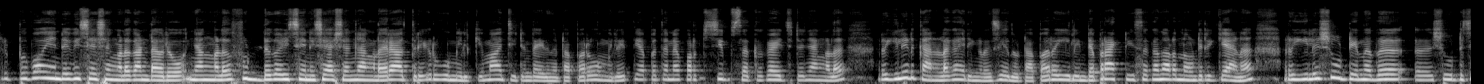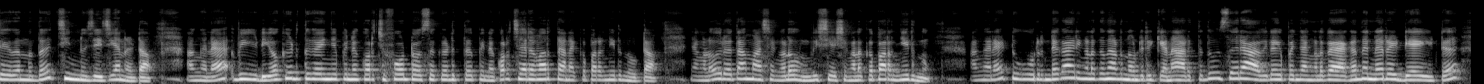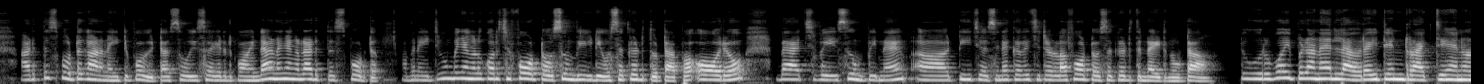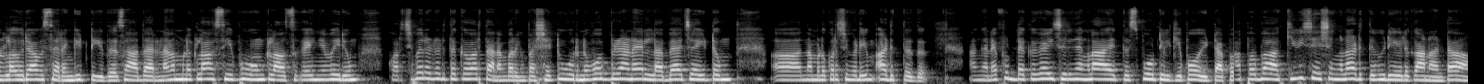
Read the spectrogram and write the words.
Trip പോയതിന്റെ വിശേഷങ്ങൾ കണ്ടാലോ? ഞങ്ങൾ ഫുഡ് കഴിച്ചതിന് ശേഷം ഞങ്ങൾ രാത്രി റൂമിലേക്ക് മാറ്റിയിട്ടുണ്ടായിരുന്നു കേട്ടോ അപ്പോൾ റൂമിൽ എത്തിയപ്പോൾ തന്നെ കുറച്ച് ചിപ്സൊക്കെ കഴിച്ചിട്ട് ഞങ്ങൾ റീൽ എടുക്കാനുള്ള കാര്യങ്ങൾ ചെയ്തു കേട്ടോ അപ്പോൾ റീലിന്റെ പ്രാക്ടീസൊക്കെ നടന്നുകൊണ്ടിരിക്കുകയാണ് റീൽ ഷൂട്ട് ചെയ്യുന്നത് ഷൂട്ട് ചെയ്തെന്നത് ചിന്നു ചേച്ചിയാണ് കേട്ടോ അങ്ങനെ വീഡിയോ ഒക്കെ എടുത്തു കഴിഞ്ഞ് പിന്നെ കുറച്ച് ഫോട്ടോസൊക്കെ എടുത്ത് പിന്നെ കുറച്ച് നേരം വർത്താനൊക്കെ പറഞ്ഞിരുന്നു കേട്ടോ ഞങ്ങൾ ഓരോ തമാശങ്ങളും വിശേഷങ്ങളൊക്കെ പറഞ്ഞിരുന്നു. അങ്ങനെ ടൂറിന്റെ കാര്യങ്ങളൊക്കെ നടന്നുകൊണ്ടിരിക്കുകയാണ് അടുത്ത ദിവസം രാവിലെ ഇപ്പം ഞങ്ങൾ വേഗം തന്നെ റെഡി ആയിട്ട് അടുത്ത സ്പോട്ട് കാണാനായിട്ട് പോയിട്ടാ. സൂയിസൈഡ് പോയിന്റ് ആണ് ഞങ്ങളുടെ അടുത്ത സ്പോട്ട് അതിനായിട്ട് മുമ്പ് ഞങ്ങൾ കുറച്ച് ഫോട്ടോസും വീഡിയോസൊക്കെ എടുത്തുട്ടോ. അപ്പോൾ ഓരോ ബാച്ച് വൈസും പിന്നെ ടീച്ചേഴ്സിനൊക്കെ വെച്ചിട്ടുള്ള ഫോട്ടോസൊക്കെ എടുത്തിട്ടുണ്ടായിരുന്നു കേട്ടോ ടൂർ പോയപ്പോഴാണ് എല്ലാവരുമായിട്ട് ഇൻട്രാക്ട് ചെയ്യാനുള്ള ഒരു അവസരം കിട്ടിയത്. സാധാരണ നമ്മൾ ക്ലാസ്സിൽ പോവും ക്ലാസ് കഴിഞ്ഞ് വരും. കുറച്ച് പേരുടെ അടുത്തൊക്കെ വർത്താനം പറയും. പക്ഷേ ടൂറിന് പോയപ്പോഴാണ് എല്ലാ ബാച്ചായിട്ടും നമ്മൾ കുറച്ചും കൂടിയും അടുത്തത്. അങ്ങനെ ഫുഡൊക്കെ കഴിച്ചിട്ട് ഞങ്ങൾ ആദ്യത്തെ സ്പോട്ടിലേക്ക് പോയിട്ട്. അപ്പോൾ അപ്പോൾ ബാക്കി വിശേഷങ്ങൾ അടുത്ത വീഡിയോയിൽ കാണാം കേട്ടോ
